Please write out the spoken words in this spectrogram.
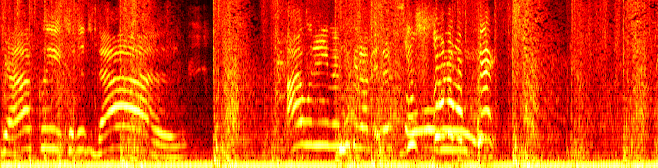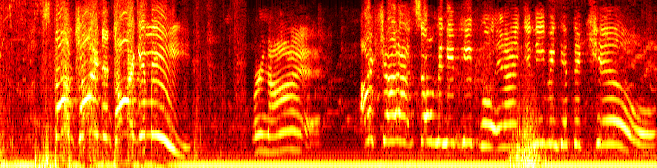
Because it's bad. I wouldn't even pick it up, and it's so You son of a bitch! Stop trying to target me! We're not. I shot at so many people, and I didn't even get the kill.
